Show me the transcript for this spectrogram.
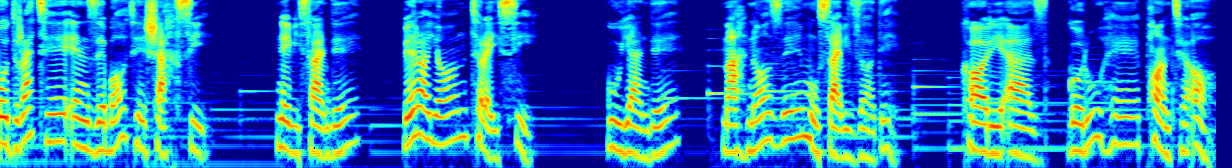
قدرت انضباط شخصی. نویسنده برایان تریسی. گوینده مهناز موسویزاده. کاری از گروه پانتئا.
